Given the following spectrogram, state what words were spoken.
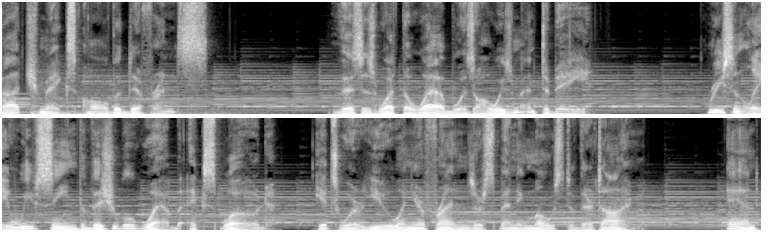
touch makes all the difference. This is what the web was always meant to be. Recently, we've seen the visual web explode. It's where you and your friends are spending most of their time. And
